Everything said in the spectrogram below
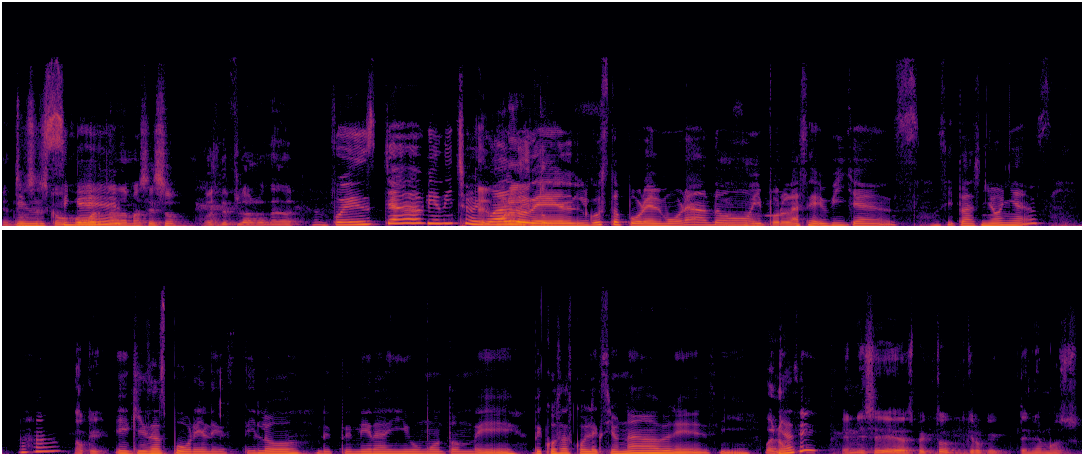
Entonces, con Sigue. Howard nada más eso. O de plano nada. Pues ya había dicho El igual lo del gusto por el morado y por las hebillas, así todas ñoñas. Ajá. Ok. Y quizás por el estilo de tener ahí un montón de, de cosas coleccionables y, Bueno. y así. En ese aspecto, creo que tenemos.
